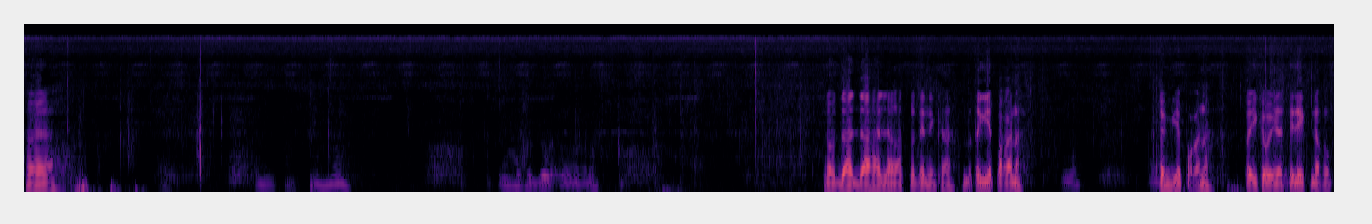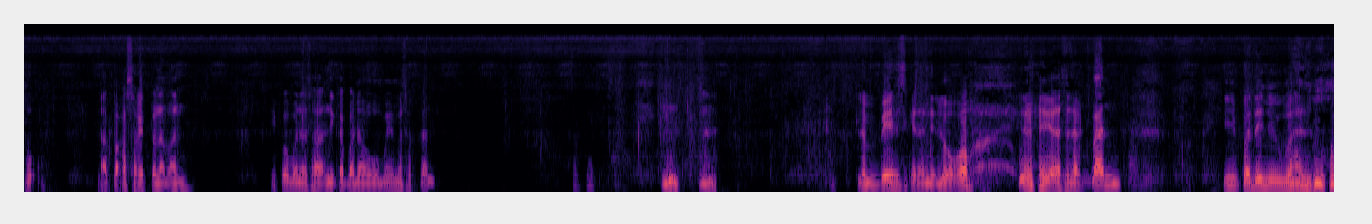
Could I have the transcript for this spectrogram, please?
Ayan ah. No, dadahan lang at matinig ha. Matagya pa ka na. Matagya pa ka na. Pa ikaw inatinik, naku po. Napakasakit pa naman. Hindi pa ba nasa, hindi ka pa na umay, masaktan? Sakit. Ilang beses ka na niloko. Ilang beses ka na sinaktan. Yun pa din yung umano mo.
